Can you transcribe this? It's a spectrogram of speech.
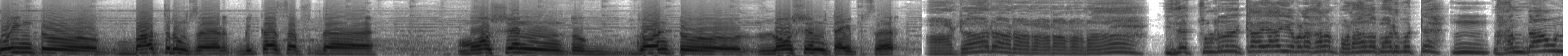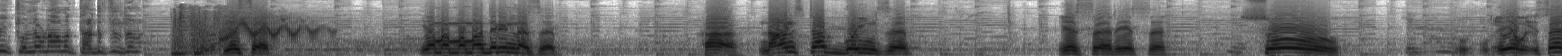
going to bathroom sir because of the motion to con to lotion type sir. இத சொல்றதுக்காயா எவ்வளவு காலம் படாத பாடுபட்ட நான் தான் உன்னை சொல்ல விடாம தடுத்துட்டேன். Yeah, my, my mother-in-law, sir. Huh, non-stop going, sir. Yes, sir. Yes, sir. So, yeah, sir,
